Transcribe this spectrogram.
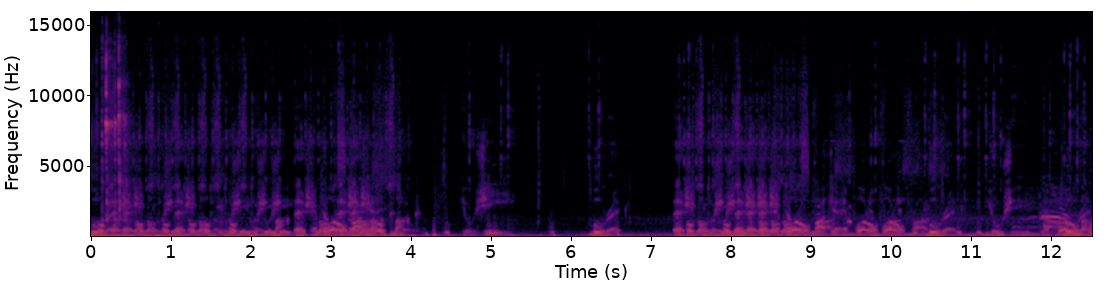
Bur. Osto. Yuji. Bureg. Bureg. Yuji. Bureg.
